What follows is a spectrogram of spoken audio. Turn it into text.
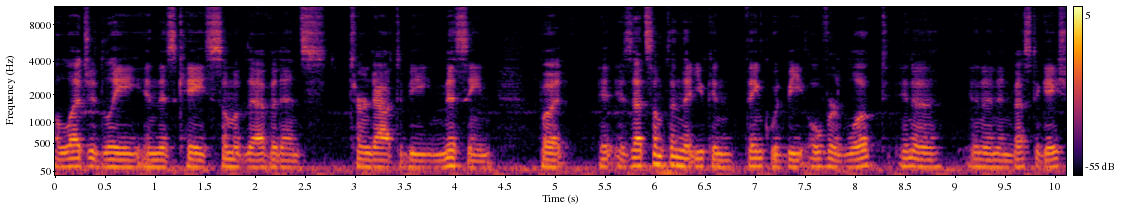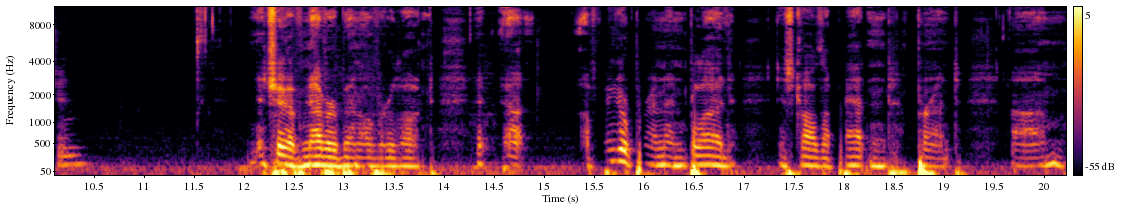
allegedly in this case, some of the evidence turned out to be missing, but is that something that you can think would be overlooked in a in an investigation? It should have never been overlooked. Uh, a fingerprint in blood is called a patent print. Um,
